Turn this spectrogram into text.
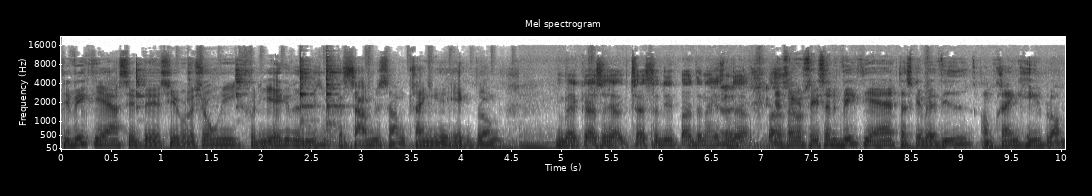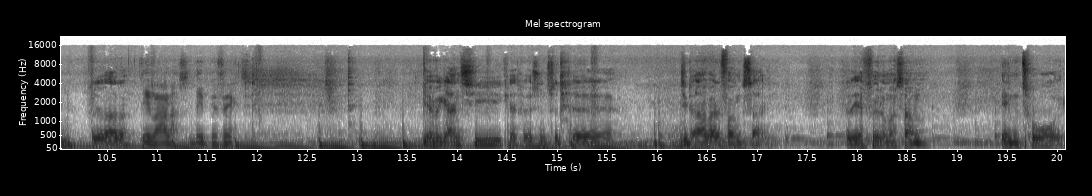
Det vigtige er at sætte øh, cirkulation i, fordi æggehviden ligesom skal samle sig omkring øh, æggeblommen. Hvad gør jeg så her? Tag så lige bare den af sådan der. Bare. Ja, så kan du se, så det vigtige er, at der skal være hvide omkring hele blommen. Og det var der. Det var der, så det er perfekt. Jeg vil gerne sige, Kasper, jeg synes, at øh, dit arbejde er fucking sejt. Jeg føler mig som en toårig,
